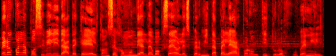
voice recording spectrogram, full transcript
pero con la posibilidad de que el Consejo Mundial de Boxeo les permita pelear por un título juvenil.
